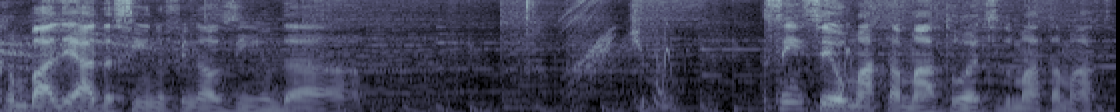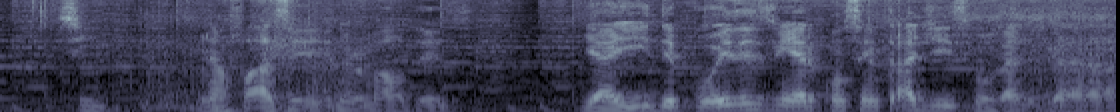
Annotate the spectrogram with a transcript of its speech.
cambaleada assim no finalzinho da. Tipo, sem ser o mata-mata ou antes do mata-mata. Sim. Na fase normal deles. E aí depois eles vieram concentradíssimo, velho, pra,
